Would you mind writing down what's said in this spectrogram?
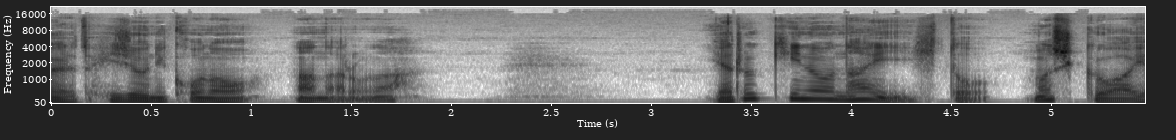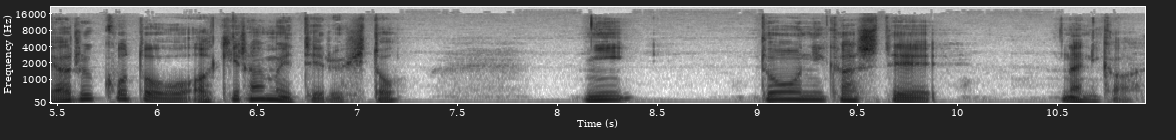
えると非常にこの、なんだろうな。やる気のない人、もしくはやることを諦めてる人にどうにかして何か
